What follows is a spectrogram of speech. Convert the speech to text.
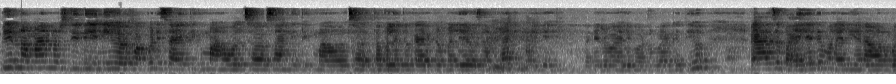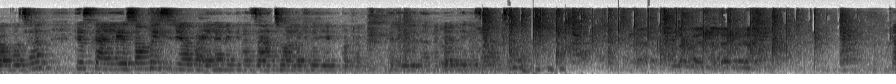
वीर नमान्नुहोस् दिदी न्युयोर्कमा पनि साहित्यिक माहौल छ साङ्गीतिक माहौल छ। तपाईँलाई त्यो कार्यक्रममा लिएर जान्ला नि मैले भनेर उहाँले भन्नुभएको थियो। र आज भाइले नै मलाई लिएर आउनुभएको छ। त्यस कारणले सबै श्रेय भाइलाई नै दिन चाहन्छु उहाँलाई फेरि एकपटक फेरि धन्यवाद दिन चाहन्छु। र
